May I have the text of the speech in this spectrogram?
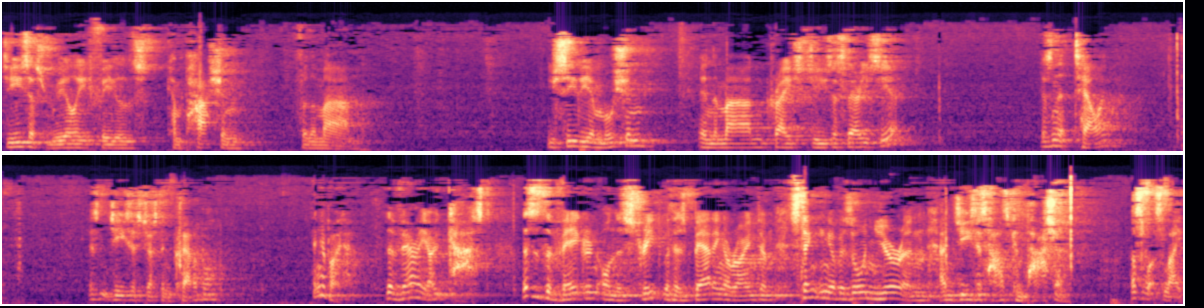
Jesus really feels compassion for the man. You see the emotion in the man, Christ Jesus, there. You see it? Isn't it telling? Isn't Jesus just incredible? Think about it. The very outcast. This is the vagrant on the street with his bedding around him, stinking of his own urine, and Jesus has compassion. That's what it's like.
